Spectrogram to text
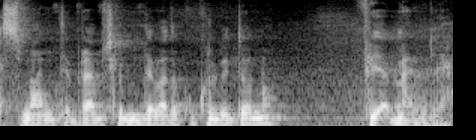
cismaan inta barnaamijka midnimada ku kulmi doono. Fii amaan illah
